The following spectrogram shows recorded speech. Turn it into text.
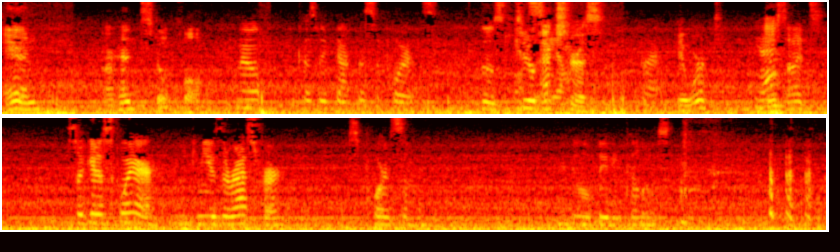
And our heads don't fall. Nope, because we've got the supports. Those Can't two extras, But it worked. Yeah. Both sides. so get a square. You can use the rest for supports and maybe little baby pillows.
